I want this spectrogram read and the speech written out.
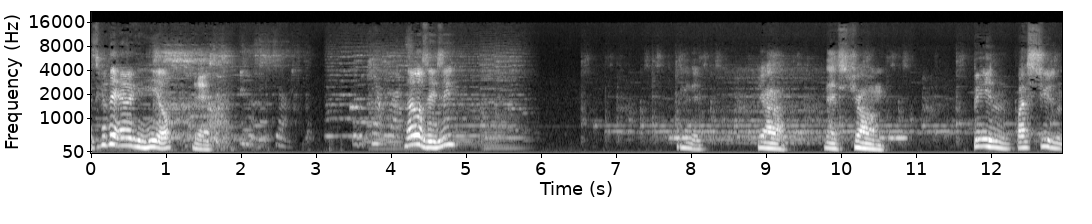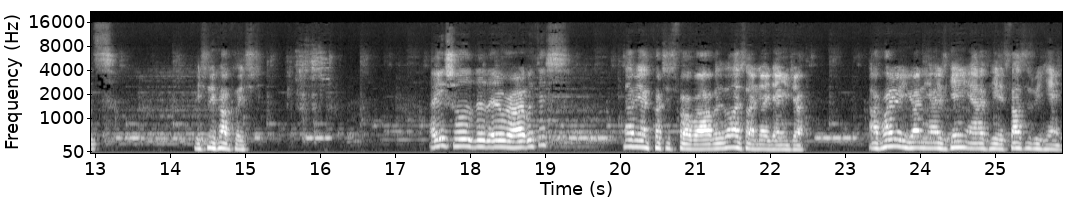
It's good that Emma can heal. Yeah. Done. But we can't relax. That was easy. Yeah. They're strong. Beaten by students. Mission accomplished. Are you sure that they're alright with this? They'll be unconscious for a while, but the lives are no danger. Our priority right now is getting out of here as fast as we can.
